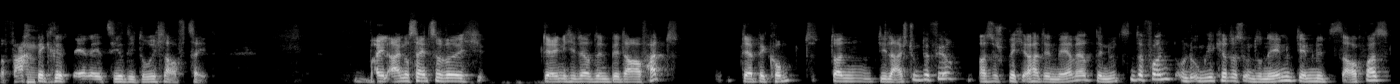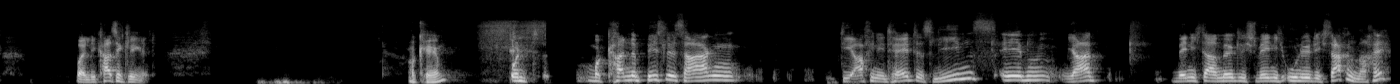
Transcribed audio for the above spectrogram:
Der Fachbegriff mhm. wäre jetzt hier die Durchlaufzeit. Weil einerseits natürlich derjenige, der den Bedarf hat, der bekommt dann die Leistung dafür. Also sprich, er hat den Mehrwert, den Nutzen davon und umgekehrt das Unternehmen, dem nützt es auch was, weil die Kasse klingelt. Okay. Und man kann ein bisschen sagen, die Affinität des Leans eben, ja, wenn ich da möglichst wenig unnötig Sachen mache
